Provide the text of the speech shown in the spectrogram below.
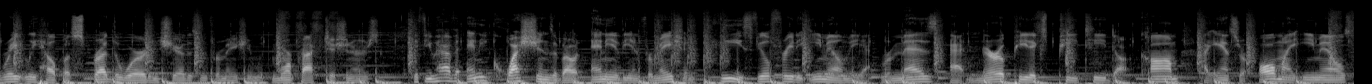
greatly help us spread the word and share this information with more practitioners. If you have any questions about any of the information, please feel free to email me at Ramez at neuropedicspt.com. I answer all my emails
